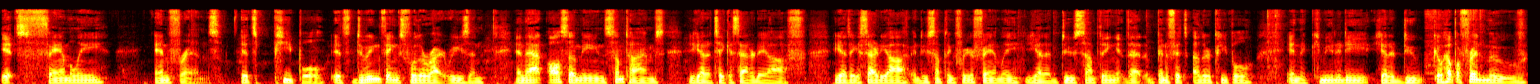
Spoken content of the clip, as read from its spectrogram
It's family and friends. It's people. It's doing things for the right reason. And that also means sometimes you got to take a Saturday off. You got to take a Saturday off and do something for your family. You got to do something that benefits other people in the community. You got to do go help a friend move,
